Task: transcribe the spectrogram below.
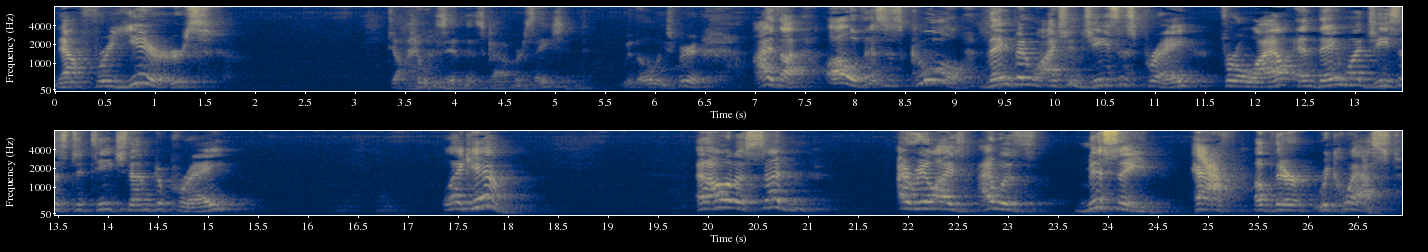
Now, for years, till I was in this conversation with the Holy Spirit, I thought, oh, this is cool. They've been watching Jesus pray for a while and they want Jesus to teach them to pray like him. And all of a sudden, I realized I was missing half of their request.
